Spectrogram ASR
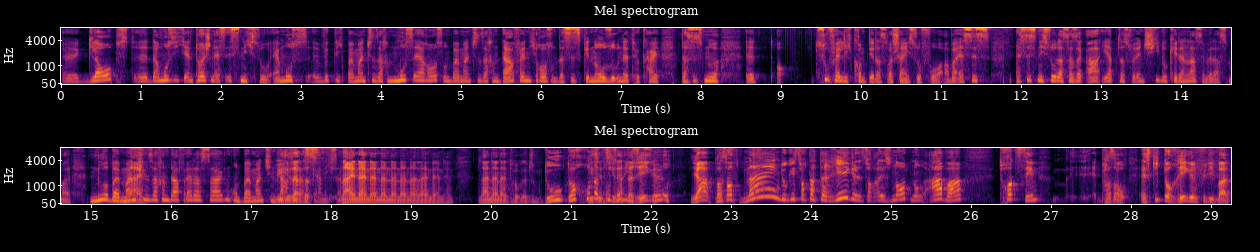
äh, glaubst, äh, da muss ich dich enttäuschen. Es ist nicht so. Er muss äh, wirklich bei manchen Sachen muss er raus und bei manchen Sachen darf er nicht raus und das ist genauso in der Türkei. Das ist nur äh, oh, zufällig kommt dir das wahrscheinlich so vor. Aber es ist, es ist nicht so, dass er sagt, ah, ihr habt das so entschieden, okay, dann lassen wir das mal. Nur bei manchen Nein. Sachen darf er das sagen und bei manchen Wie darf gesagt, er das, das, gar nicht sagen. nein, nein, nein, nein, nein, nein, nein, nein, nein, nein, nein, nein, nein, Tolga, du Doch, gehst jetzt hier nach der Regel. so. Ja, pass auf, nein, du gehst doch nach der Regel, ist doch alles in Ordnung, aber trotzdem, äh, pass auf, es gibt doch Regeln für die Wahl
